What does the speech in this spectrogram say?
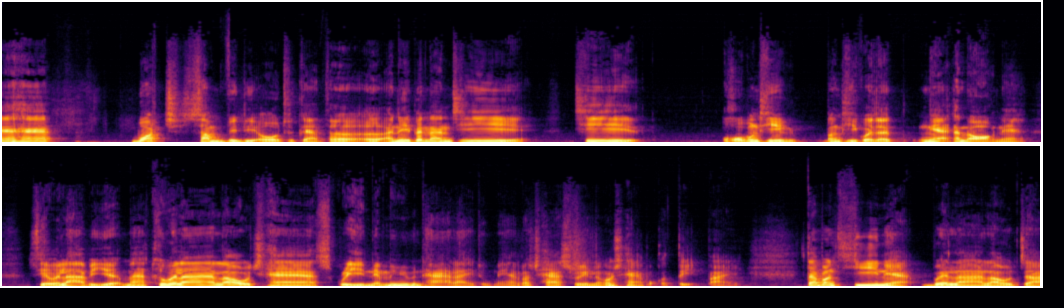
นะฮะ watch some video together เอออันนี้เป็นอันที่ที่โอ้โหบางทีบางทีกว่าจะแงะกันออกเนี่ย เสียเวลาไปเยอะมาก คือเวลาเราแชร์สกรีนเนี่ยไม่มีปัญหาอะไรถูกไหมฮะเราแชร์สกรีนเราก็แชร์ปกติไป แต่บางทีเนี่ยเวลาเราจะ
